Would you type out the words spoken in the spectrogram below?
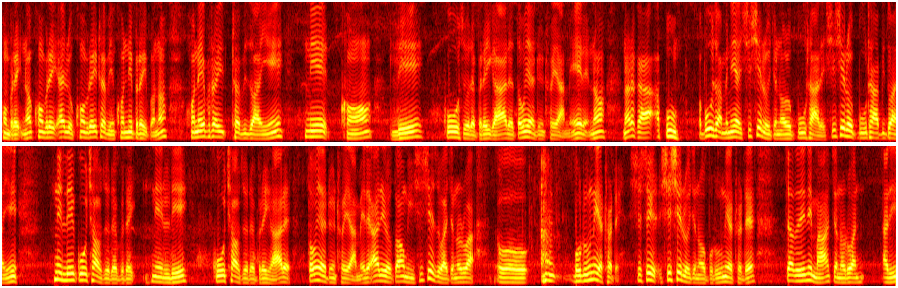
ခွန်ဘရိတ်နော်ခွန်ဘရိတ်အဲ့လိုခွန်ဘရိတ်ထွက်ပြီးခွန်နှစ်ဘရိတ်ပေါ့နော်ခွန်နှစ်ဘရိတ်ထွက်ပြီးသွားရင်နှစ်ခွန်လေးကိုဆိုတဲ့ဘရိတ်ကတဲ့3ရက်အတွင်းထွက်ရမယ်တဲ့နော်နောက်တစ်ခါအပူအပူဆိုတာမနေ့ကရှစ်ရှစ်လို့ကျွန်တော်တို့ပူးထားတယ်ရှစ်ရှစ်လို့ပူးထားပြီးသွားရင်2496ဆိုတဲ့ဘရိတ်2496ဆိုတဲ့ဘရိတ်ဟာတဲ့ 3ရက်အတွင်းထွက်ရမယ်တဲ့အဲ့ဒီတော့ကောင်းပြီရှစ်ရှစ်ဆိုတာကျွန်တော်တို့ကဟိုဗုဒ္ဓနေ့ရထွက်တယ်ရှစ်ရှစ်ရှစ်ရှစ်လို့ကျွန်တော်ဗုဒ္ဓနေ့ရထွက်တယ်ကြာသပတေးနေ့မှာကျွန်တော်တို့ကအဲ့ဒီ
